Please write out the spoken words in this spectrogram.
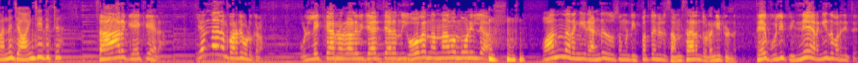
വന്ന് ജോയിൻ ചെയ്തിട്ട്? സാറ് കേക്കുകയല്ല എന്നാലും പറഞ്ഞു കൊടുക്കണം. പുള്ളിക്കാരൻ ഒരാൾ വിചാരിച്ചാലൊന്ന് യോഗം നന്നാവാൻ പോണില്ല. വന്നിറങ്ങി രണ്ട് ദിവസം കൊണ്ട് ഇപ്പൊ തന്നെ ഒരു സംസാരം തുടങ്ങിയിട്ടുണ്ട്. തേ പുലി പിന്നെ ഇറങ്ങി എന്ന് പറഞ്ഞിട്ട്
